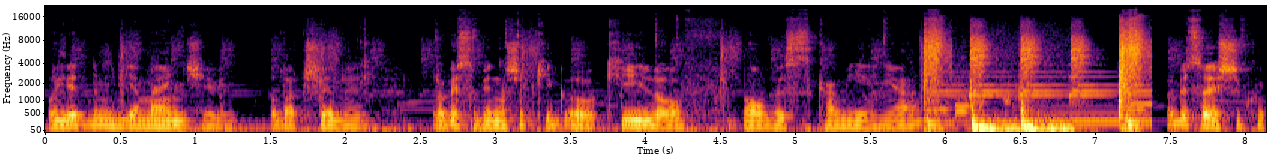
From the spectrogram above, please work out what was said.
po jednym diamencie, więc zobaczymy. Robię sobie na szybkiego kill off, nowy z kamienia. Robię sobie szybko.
